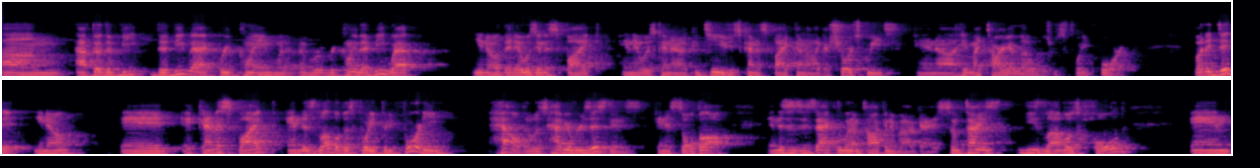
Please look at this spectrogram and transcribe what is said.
um, after the V the VWAP reclaim when uh, reclaim that VWAP, you know that it was going to spike and it was going to continue to just kind of spike, kind of like a short squeeze, and uh, hit my target level, which was 44. But it didn't, you know. It it kind of spiked, and this level, this 43.40, held. It was heavy resistance, and it sold off. And this is exactly what I'm talking about, guys. Sometimes these levels hold, and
